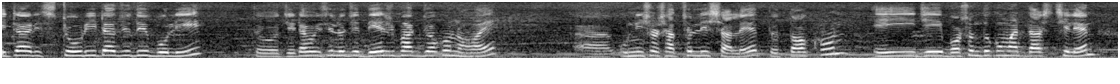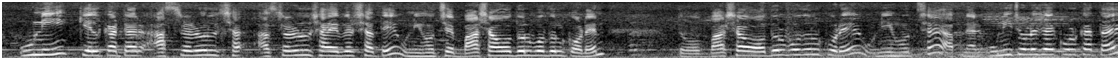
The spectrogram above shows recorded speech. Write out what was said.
এইটার স্টোরিটা যদি বলি, তো যেটা হয়েছিল যে দেশভাগ যখন হয় উনিশশো সাতচল্লিশ সালে, তো তখন এই যে বসন্ত কুমার দাস ছিলেন, উনি কেলকাটার আসরারুল আসরারুল সাহেবের সাথে উনি হচ্ছে বাসা অদল বদল করেন। তো বাসা অদল বদল করে উনি হচ্ছে আপনার, উনি চলে যায় কলকাতায়,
